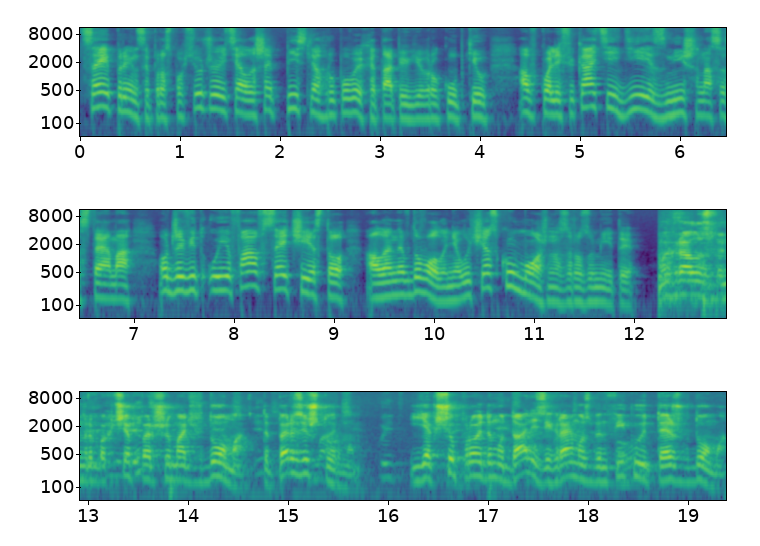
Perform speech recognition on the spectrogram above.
цей принцип розповсюджується лише після групових етапів Єврокубків. А в кваліфікації діє змішана система. Отже, від УЄФА все чисто, але невдоволення Луческу можна зрозуміти. Ми грали з Фенербахче перший матч вдома, тепер зі штурмом. І якщо пройдемо далі, зіграємо з Бенфікою теж вдома.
